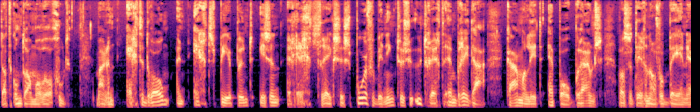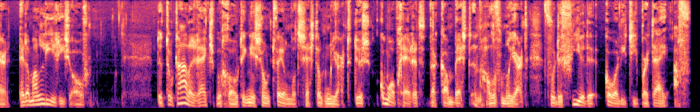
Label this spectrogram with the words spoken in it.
dat komt allemaal wel goed. Maar een echte droom, een echt speerpunt, is een rechtstreekse spoorverbinding tussen Utrecht en Breda. Kamerlid Eppo Bruins was er tegenover BNR helemaal lyrisch over. De totale rijksbegroting is zo'n 260 miljard. Dus kom op Gerrit, daar kan best een half miljard voor de vierde coalitiepartij af.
